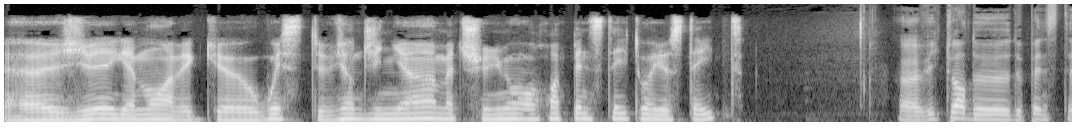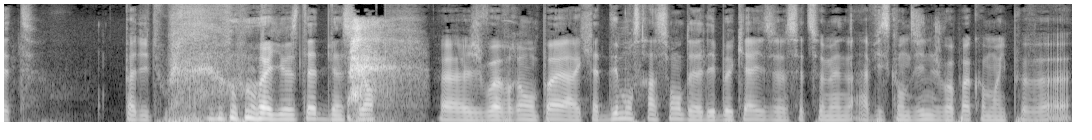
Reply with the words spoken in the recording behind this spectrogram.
Euh, J'y vais également avec euh, West Virginia, match numéro 3, Penn State, Ohio State. Euh, victoire de, Penn State. Pas du tout. Ohio State, bien sûr. Je vois vraiment pas, avec la démonstration des Buckeyes cette semaine à Wisconsin, je vois pas comment ils peuvent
